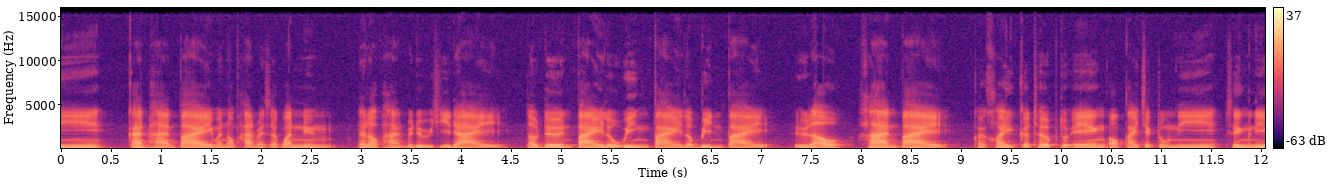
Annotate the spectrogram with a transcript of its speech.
นี้ การผ่านไปมันต้องผ่านไปสักวันหนึ่ง แต่เราผ่านไปด้วยวิธีใด เราเดินไปเราวิ่งไปเราบินไป หรือเราคลานไป ค่อยๆ กระเถิบตัวเองออกไปจากตรงนี้ สิ่งนี้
